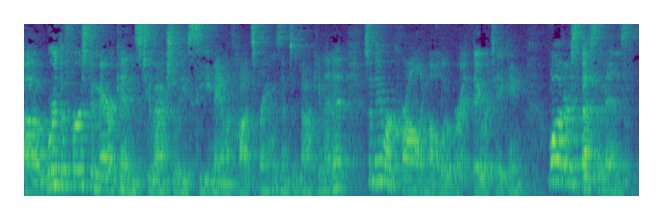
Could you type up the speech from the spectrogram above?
uh, were the first Americans to actually see Mammoth Hot Springs and to document it. So they were crawling all over it. They were taking water specimens,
